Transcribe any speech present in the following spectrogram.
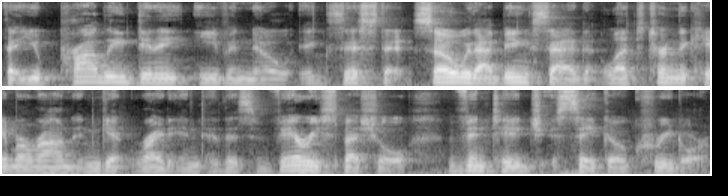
that you probably didn't even know existed. So, with that being said, let's turn the camera around and get right into this very special vintage Seiko Credor.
